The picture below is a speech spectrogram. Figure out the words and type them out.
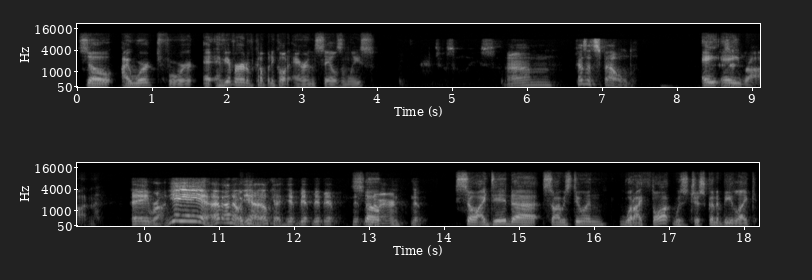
So I worked for eh, have you ever heard of a company called Aaron Sales and Lease? Um, how's it spelled? A Is it- Aaron. Aaron. Yeah, yeah, yeah. I, I know. Okay. Yeah. Okay. Yep. Yep. Yep. Yep. yep. So- I know Aaron. Yep. so I did uh so I was doing what I thought was just going to be like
